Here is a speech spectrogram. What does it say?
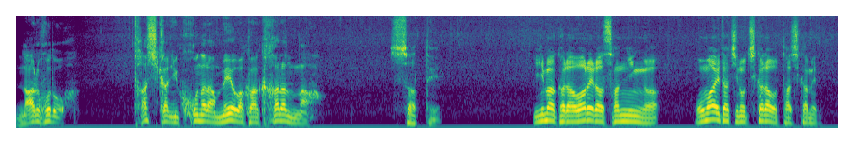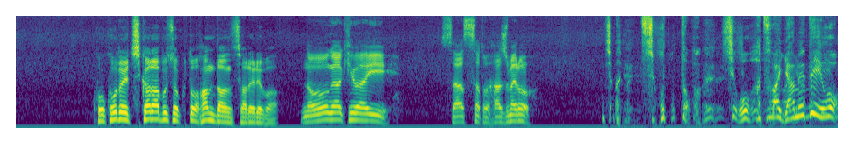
なるほど。確かにここなら迷惑はかからんな。さて今から我ら三人がお前たちの力を確かめる。ここで力不足と判断されれば。能書きはいい。さっさと始めろちょちょっと挑発はやめてよ。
